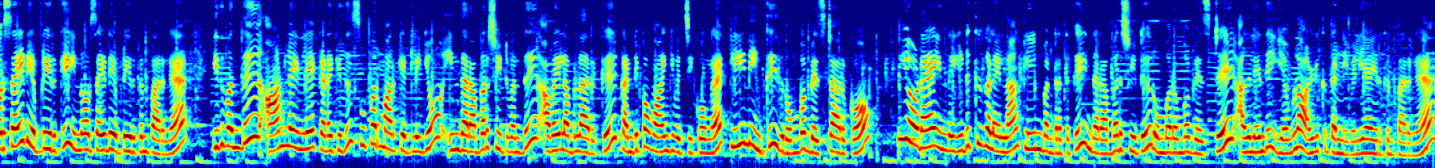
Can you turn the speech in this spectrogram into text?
ஒரு சைடு எப்படி இருக்குது இன்னொரு சைடு எப்படி இருக்குன்னு பாருங்கள் இது வந்து ஆன்லைன்லேயே கிடைக்குது. சூப்பர் மார்க்கெட்லேயும் இந்த ரப்பர் ஷீட் வந்து அவைலபிளாக இருக்குது கண்டிப்பாக வாங்கி வச்சுக்கோங்க. க்ளீனிங்க்கு இது ரொம்ப பெஸ்ட்டாக இருக்கும். குட்டியோட இந்த இடுக்குகளை எல்லாம் க்ளீன் பண்ணுறதுக்கு இந்த ரப்பர் ஷீட்டு ரொம்ப ரொம்ப பெஸ்ட்டு அதுலேருந்து எவ்வளோ அழுக்கு தண்ணி வெளியாக இருக்குன்னு பாருங்கள்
